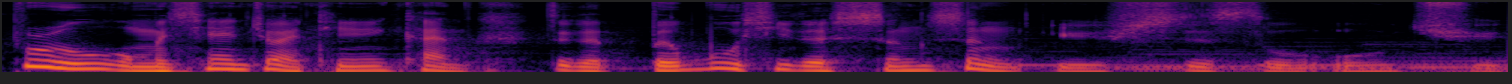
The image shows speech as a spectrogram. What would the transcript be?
不如我们现在就来听听看这个德布西的《神圣与世俗舞曲》。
